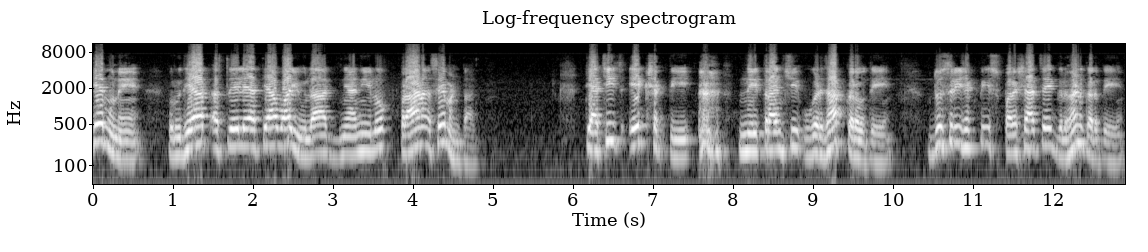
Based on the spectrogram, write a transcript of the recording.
हे मुने हृदयात असलेल्या त्या वायूला ज्ञानी लोक प्राण असे म्हणतात. त्याचीच एक शक्ती नेत्रांची उघडझाप करवते. दुसरी शक्ती स्पर्शाचे ग्रहण करते.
